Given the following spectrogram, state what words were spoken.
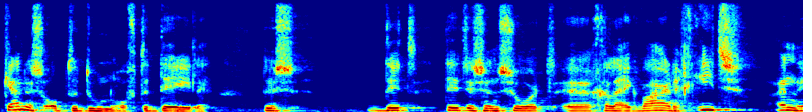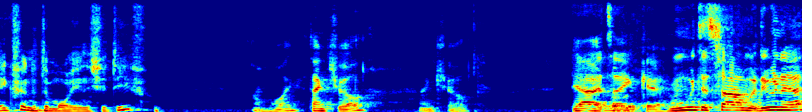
kennis op te doen of te delen. Dus dit, dit is een soort uh, gelijkwaardig iets. En ik vind het een mooi initiatief. Oh, mooi, dankjewel. Dankjewel. Ja, ik denk, we moeten het samen doen, hè?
